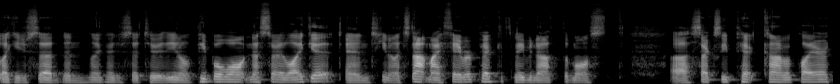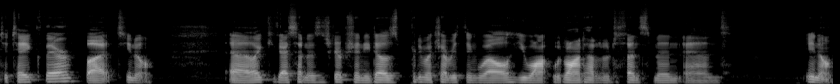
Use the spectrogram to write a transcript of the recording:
like you just said, and like I just said too, you know, people won't necessarily like it, and you know, it's not my favorite pick. It's maybe not the most uh, sexy pick kind of a player to take there, but you know, uh, like you guys said in his description, he does pretty much everything well you want would want out of a defenseman, and you know,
